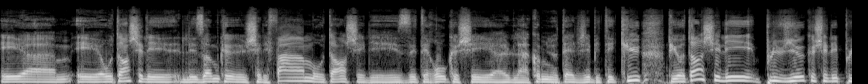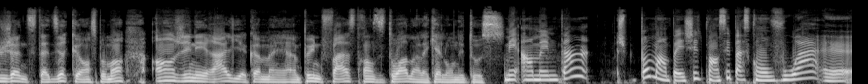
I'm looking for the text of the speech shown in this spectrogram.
Et, euh, et autant chez les, les hommes que chez les femmes, autant chez les hétéros que chez euh, la communauté LGBTQ, puis autant chez les plus vieux que chez les plus jeunes. C'est-à-dire qu'en ce moment, en général, il y a comme un, un peu une phase transitoire dans laquelle on est tous. Mais en même temps, je peux pas m'empêcher de penser parce qu'on voit euh,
